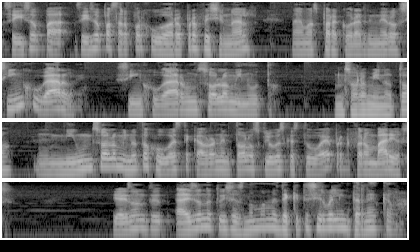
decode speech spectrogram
se hizo, pa- se hizo pasar por jugador profesional nada más para cobrar dinero sin jugar, güey. Sin jugar un solo minuto. Un solo minuto. Ni un solo minuto jugó este cabrón en todos los clubes que estuvo, eh, porque fueron varios. Y ahí es donde, ahí es donde tú dices, no mames, ¿de qué te sirve el internet, cabrón?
